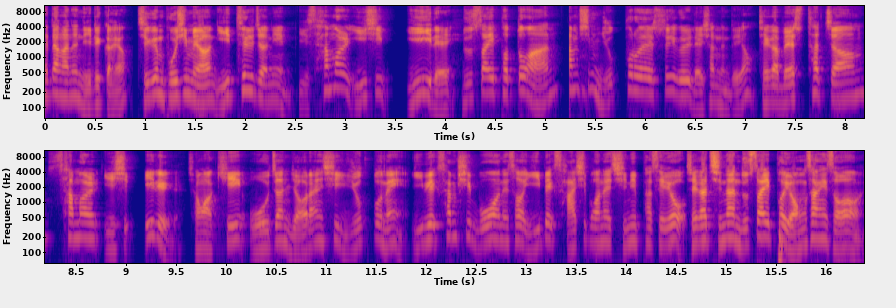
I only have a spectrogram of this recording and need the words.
해당하는 일일까요? 지금 보시면 이틀 전인 이 3월 22일에 누사이퍼 또한 36%의 수익을 내셨는데요. 제가 매수 타점 3월 21일 정확히 오전 11시 6분에 235원에서 240원에 진입하세요. 제가 지난 누사이퍼 영상에서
